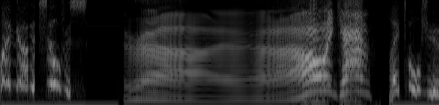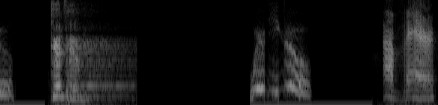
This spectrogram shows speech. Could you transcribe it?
my god, it's Elvis. Right. Holy cow! I told you. Get him! Where'd he go? Up there.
